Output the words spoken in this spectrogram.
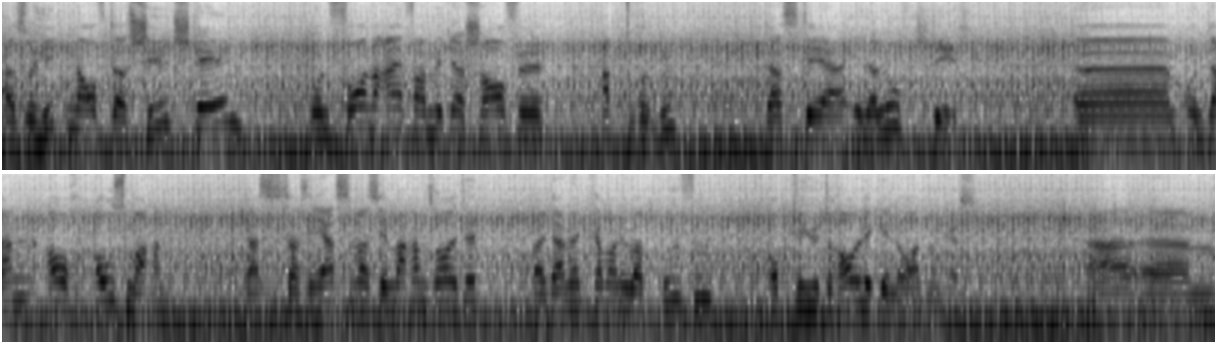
Also hinten auf das Schild stellen und vorne einfach mit der Schaufel abdrücken, dass der in der Luft steht. Ähm, und dann auch ausmachen. Das ist das Erste, was ihr machen solltet, weil damit kann man überprüfen, ob die Hydraulik in Ordnung ist. Ja, ähm,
